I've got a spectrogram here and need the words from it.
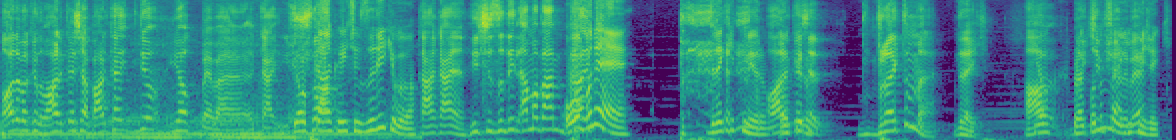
Hadi bakalım arkadaşlar Berkay gidiyor. Yok be Berkay. Yok Şu kanka An, hiç hızlı değil ki bu. kanka aynen. Hiç hızlı değil ama ben Oğlum bu ne? Direkt gitmiyorum. Arkadaşlar bıraktın mı? Direkt. Abi Yok bırakmadım ben gitmeyecek.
